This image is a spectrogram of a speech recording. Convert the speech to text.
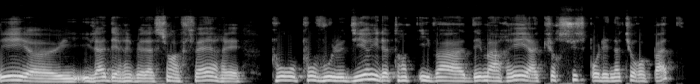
et euh, il a des révélations à faire. Et pour, pour vous le dire, il, il va démarrer un cursus pour les naturopathes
